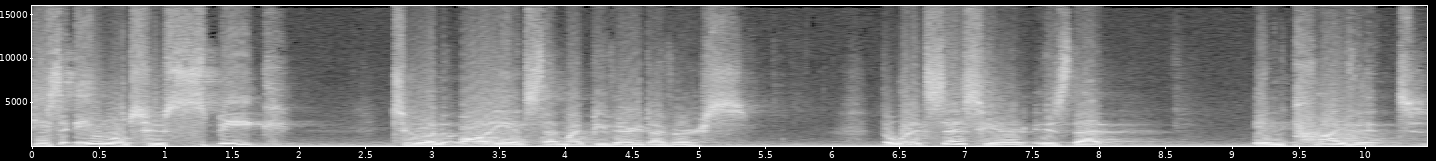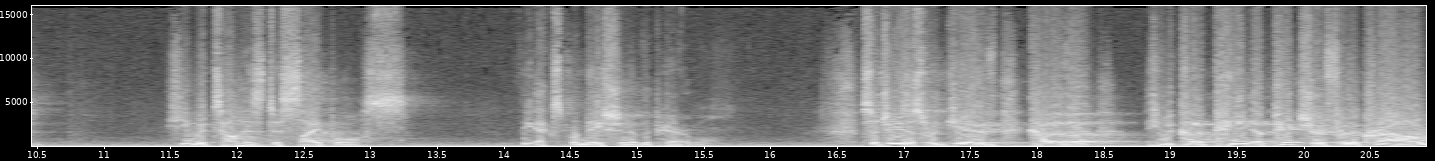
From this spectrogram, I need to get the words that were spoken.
he's able to speak to an audience that might be very diverse. But what it says here is that in private, he would tell his disciples the explanation of the parable. So Jesus would give kind of a, he would kind of paint a picture for the crowd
